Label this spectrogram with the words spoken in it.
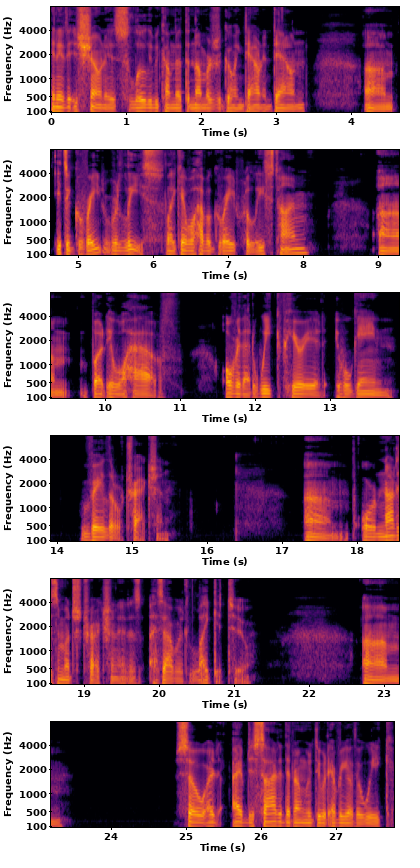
and it is shown it has slowly become that the numbers are going down and down. Um, it's a great release, like it will have a great release time, um, but it will have over that week period, it will gain very little traction. Um, or not as much traction as, as I would like it to. Um, so I, I've decided that I'm going to do it every other week.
